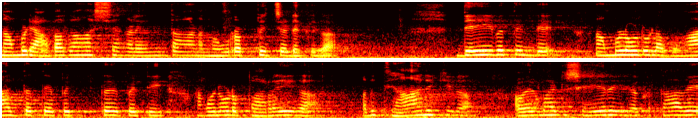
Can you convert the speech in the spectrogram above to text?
നമ്മുടെ അവകാശങ്ങൾ എന്താണെന്ന് ഉറപ്പിച്ചെടുക്കുക. ദൈവത്തിന്റെ നമ്മളോടുള്ള വാഗ്ദത്തെ പറ്റി അവനോട് പറയുക. അത് ധ്യാനിക്കുക. അവരുമായിട്ട് ഷെയർ ചെയ്യുക. കർത്താവെ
